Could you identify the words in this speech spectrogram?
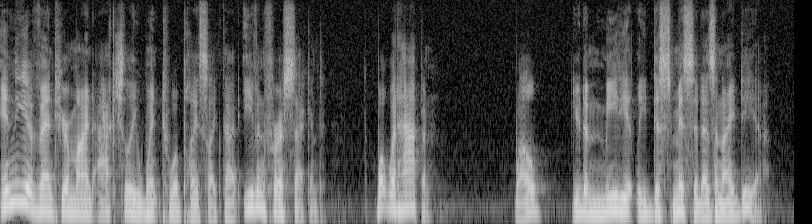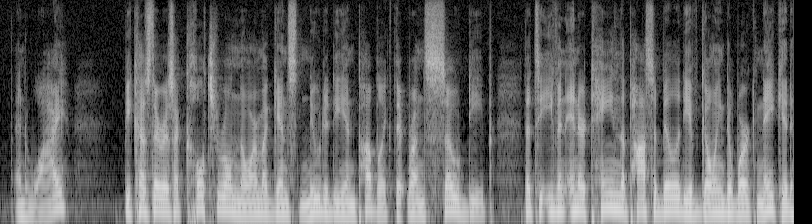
In the event your mind actually went to a place like that, even for a second, what would happen? Well, you'd immediately dismiss it as an idea. And why? Because there is a cultural norm against nudity in public that runs so deep that to even entertain the possibility of going to work naked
